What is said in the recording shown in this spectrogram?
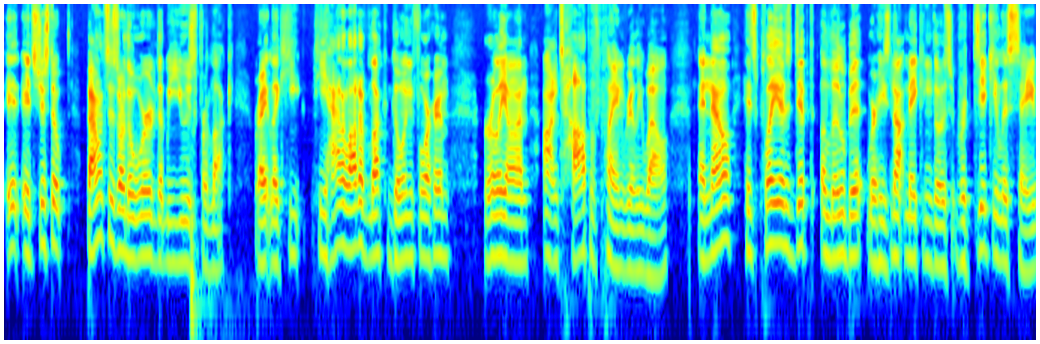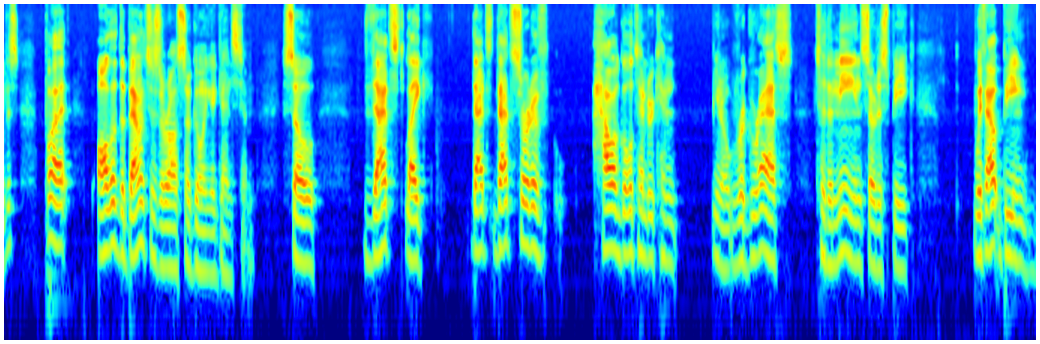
it, it's just a bounces are the word that we use for luck, right? Like he he had a lot of luck going for him early on on top of playing really well. And now his play has dipped a little bit where he's not making those ridiculous saves, but all of the bounces are also going against him. So that's like that's that's sort of how a goaltender can, you know, regress to the mean, so to speak, without being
